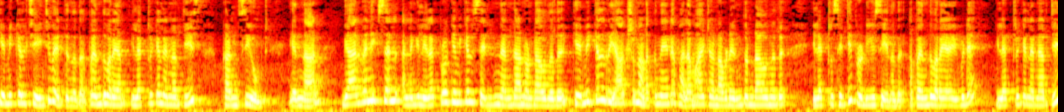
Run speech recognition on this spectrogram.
കെമിക്കൽ ചേഞ്ച് വരുത്തുന്നത്. അപ്പൊ എന്ത് പറയാം? ഇലക്ട്രിക്കൽ എനർജി ഈസ് കൺസ്യൂംഡ് എന്നാൽ ഗാൽവനിക് സെൽ അല്ലെങ്കിൽ ഇലക്ട്രോ കെമിക്കൽ സെല്ലിൽ നിന്ന് എന്താണ് ഉണ്ടാവുന്നത്? കെമിക്കൽ റിയാക്ഷൻ നടക്കുന്നതിന്റെ ഫലമായിട്ടാണ് അവിടെ എന്തുണ്ടാവുന്നത്? ഇലക്ട്രിസിറ്റി പ്രൊഡ്യൂസ് ചെയ്യുന്നത്. അപ്പൊ എന്ത് പറയാ? ഇവിടെ ഇലക്ട്രിക്കൽ എനർജി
